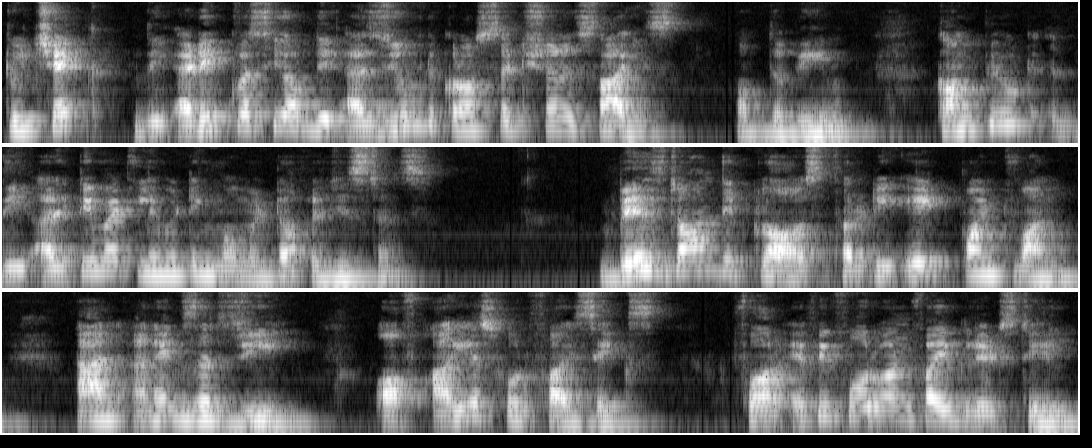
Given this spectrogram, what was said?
to check the adequacy of the assumed cross-sectional size of the beam, compute the ultimate limiting moment of resistance. Based on the clause 38.1 and annexure G of IS 456, for Fe415 grade steel,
